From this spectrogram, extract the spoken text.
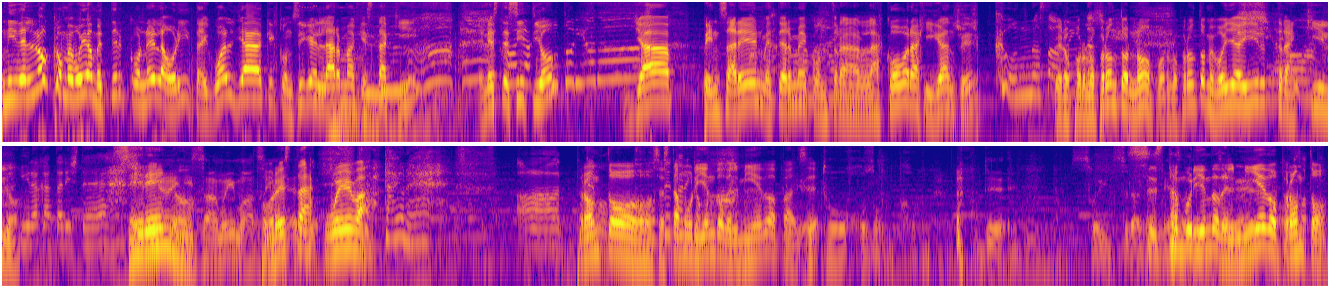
ni del loco me voy a meter con él ahorita. Igual ya que consiga el arma que está aquí. En este sitio. Ya pensaré en meterme contra la cobra gigante. Pero por lo pronto no. Por lo pronto me voy a ir tranquilo. Sereno. Por esta cueva. Pronto se está muriendo del miedo, a parecer. Se está muriendo del miedo pronto.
